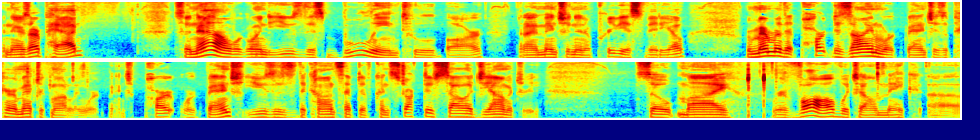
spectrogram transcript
And there's our pad. So now we're going to use this boolean toolbar that I mentioned in a previous video. Remember that Part Design Workbench is a parametric modeling workbench. Part Workbench uses the concept of constructive solid geometry. So my revolve, which I'll make uh,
